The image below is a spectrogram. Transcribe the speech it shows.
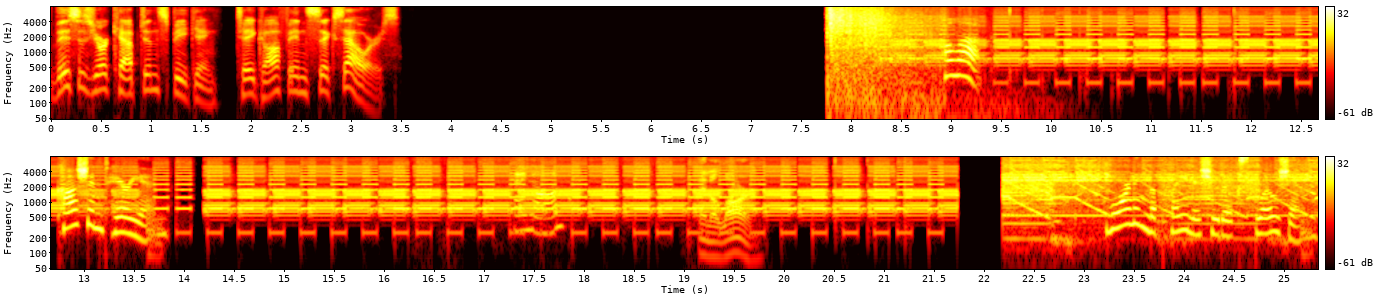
This is your captain speaking. Take off in six hours. Pull up. Caution terrain. Hang on. An alarm. Warning the plane issued explosion.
